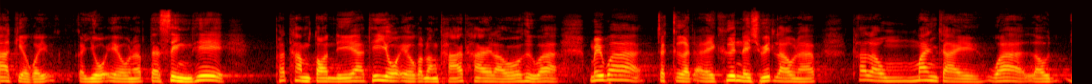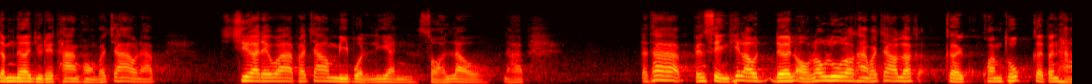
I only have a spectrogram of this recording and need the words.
มากเกี่ยวกับกับโยเอลนะครับ แต่สิ่งที่ ระธรรมตอนนี้ที่โยเอลกำลังท้าทายเราก็คือว่าไม่ว่าจะเกิดอะไรขึ้นในชีวิตเรานะครับ ถ้าเรามั่นใจว่าเราดำเนินอยู่ในทางของพระเจ้านะครับ เชื่อได้ว่าพระเจ้ามีบทเรียนสอนเรานะครับ แต่ถ้าเป็นสิ่งที่เราเดินออกนอกลู่นอกทางพระเจ้าแล้วเกิดความทุกข์เกิดปัญหา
